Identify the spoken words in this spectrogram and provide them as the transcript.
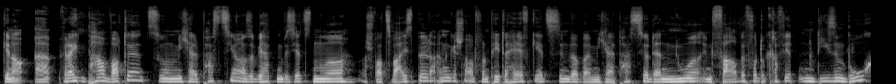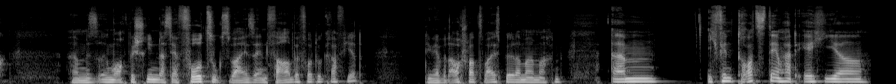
Genau. Äh, vielleicht ein paar Worte zu Michael Pastio. Also wir hatten bis jetzt nur Schwarz-Weiß-Bilder angeschaut von Peter Häfke. Jetzt sind wir bei Michael Pastio, der nur in Farbe fotografiert in diesem Buch. Ähm, es ist irgendwo auch beschrieben, dass er vorzugsweise in Farbe fotografiert. Der wird auch Schwarz-Weiß-Bilder mal machen. Ähm, ich finde trotzdem hat er hier,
